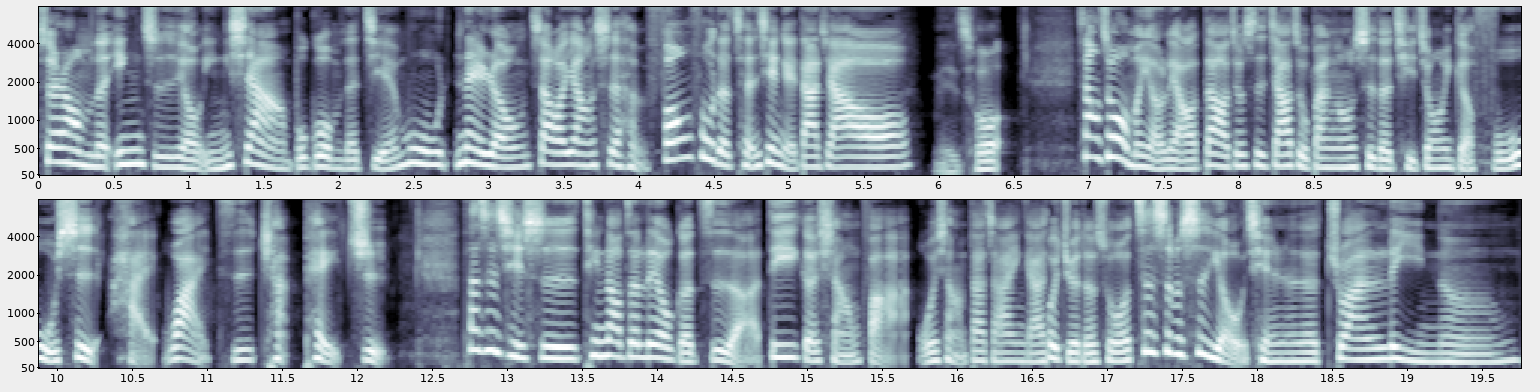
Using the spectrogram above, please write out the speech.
虽然我们的音质有影响，不过我们的节目内容照样是很丰富的呈现给大家哦。没错，上周我们有聊到，就是家族办公室的其中一个服务是海外资产配置。但是其实听到这六个字啊，第一个想法，我想大家应该会觉得说，这是不是有钱人的专利呢？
